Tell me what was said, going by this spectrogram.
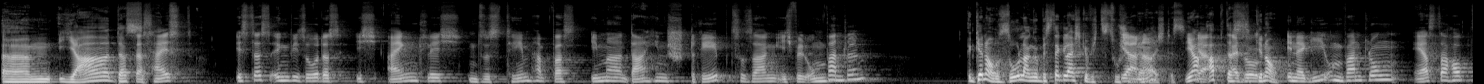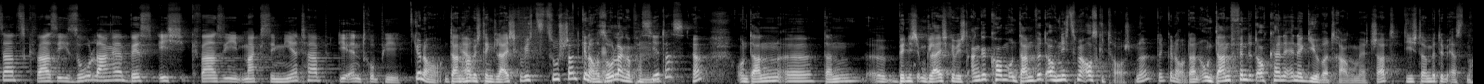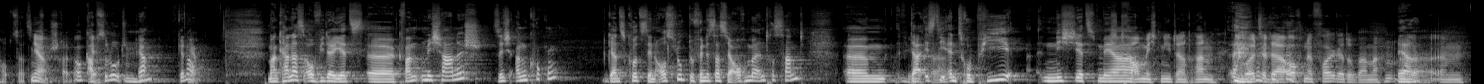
Ähm, ja, das, Das heißt, ist das irgendwie so, dass ich eigentlich ein System habe, was immer dahin strebt, zu sagen, ich will umwandeln? Genau, so lange, bis der Gleichgewichtszustand ne? erreicht ist. Ja, ab, das also ist genau. Energieumwandlung, erster Hauptsatz, quasi so lange, bis ich quasi maximiert habe die Entropie. Genau, und dann Ja. habe ich den Gleichgewichtszustand. Genau, so lange passiert das. Ja? Und dann, äh, dann äh, bin ich im Gleichgewicht angekommen und dann wird auch nichts mehr ausgetauscht. Ne? Genau, dann, und dann findet auch keine Energieübertragung mehr statt, die ich dann mit dem ersten Hauptsatz Ja, beschreibe. okay. Absolut, ja, genau. Ja. Man kann das auch wieder jetzt äh, quantenmechanisch sich angucken. Ganz kurz den Ausflug, du findest das ja auch immer interessant. Ähm, da ist die Entropie nicht jetzt mehr. Ich traue mich nie da dran. Ich wollte da auch eine Folge drüber machen, Ja. aber ähm,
